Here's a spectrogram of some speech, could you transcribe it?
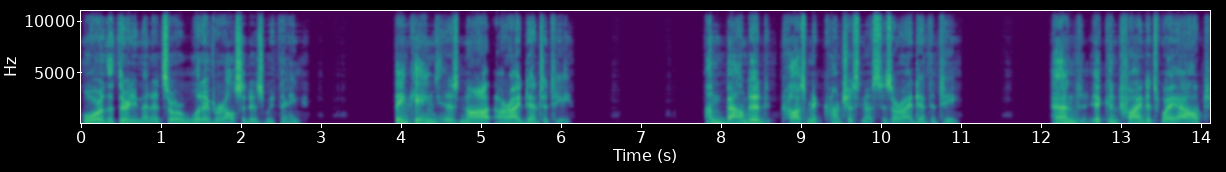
or the 30 minutes or whatever else it is we think. Thinking is not our identity. Unbounded cosmic consciousness is our identity. And it can find its way out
